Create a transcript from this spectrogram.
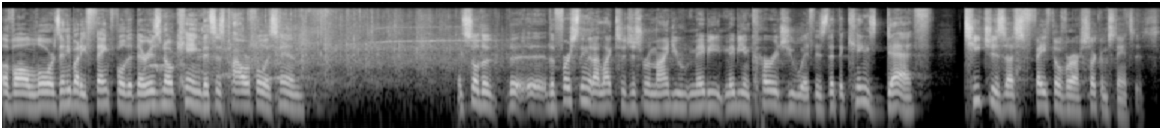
of all lords. Anybody thankful that there is no king that's as powerful as him? And so the, the, the first thing that I'd like to just remind you, maybe, maybe encourage you with, is that the king's death teaches us faith over our circumstances.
